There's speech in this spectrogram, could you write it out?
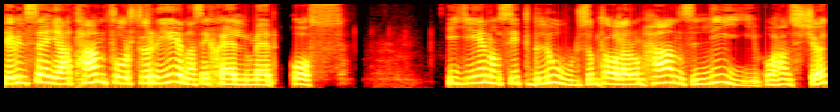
Det vill säga att han får förena sig själv med oss genom sitt blod som talar om hans liv och hans kött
